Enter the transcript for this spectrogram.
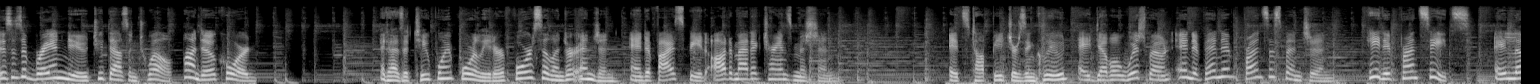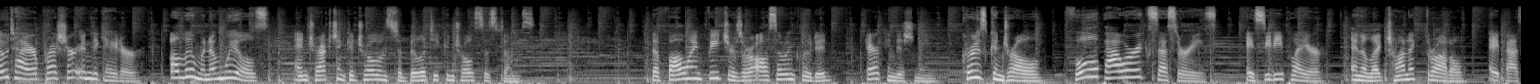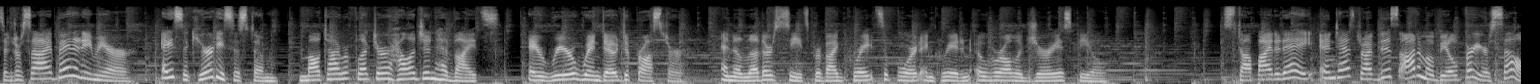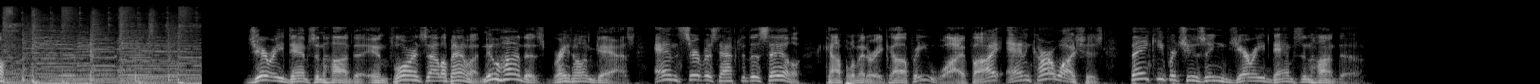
This is a brand new 2012 Honda Accord. It has a 2.4-liter four-cylinder engine and a five-speed automatic transmission. Its top features include a double wishbone independent front suspension, heated front seats, a low tire pressure indicator, aluminum wheels, and traction control and stability control systems. The following features are also included air conditioning, cruise control, full power accessories, a CD player, an electronic throttle, a passenger side vanity mirror, a security system, multi-reflector halogen headlights, a rear window defroster, and the leather seats provide great support and create an overall luxurious feel. Stop by today and test drive this automobile for yourself. Jerry Damson Honda in Florence, Alabama. New Hondas, great on gas and service after the sale. Complimentary coffee, Wi-Fi, and car washes. Thank you for choosing Jerry Damson Honda.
